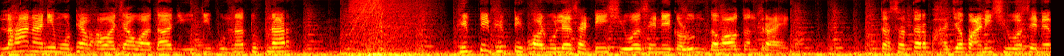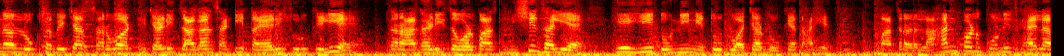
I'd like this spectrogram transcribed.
लहान आणि मोठ्या भावाच्या वादात युती पुन्हा तुटणार? फिफ्टी फिफ्टी फॉर्म्युल्यासाठी शिवसेनेकडून दबाव तंत्र आहे का? तसं तर भाजप आणि शिवसेनेनं लोकसभेच्या सर्व अठ्ठेचाळीस जागांसाठी तयारी सुरू केली आहे तर आघाडी जवळपास निश्चित झाली आहे हेही दोन्ही नेतृत्वाच्या डोक्यात आहेत. मात्र लहानपण कोणीच घ्यायला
